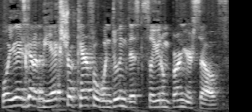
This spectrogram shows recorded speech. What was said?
Well, you guys gotta be extra careful when doing this so you don't burn yourselves.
